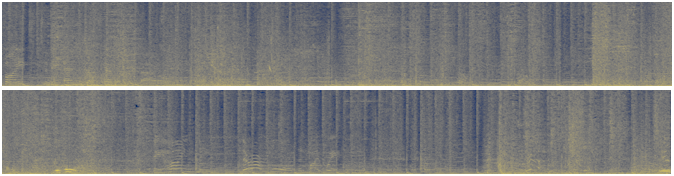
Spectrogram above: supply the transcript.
Fight to the end of every battle. I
